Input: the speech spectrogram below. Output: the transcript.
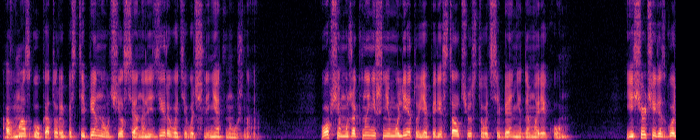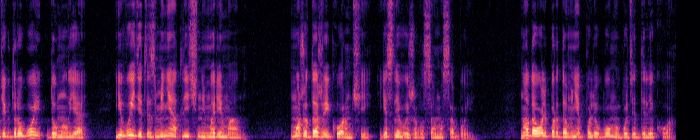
а в мозгу, который постепенно учился анализировать и вычленять нужное. В общем, уже к нынешнему лету я перестал чувствовать себя недоморяком. Еще через годик-другой, думал я, и выйдет из меня отличный мариман. Может, даже и кормчий, если выживу, само собой. Но до Ольберда мне по-любому будет далеко.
